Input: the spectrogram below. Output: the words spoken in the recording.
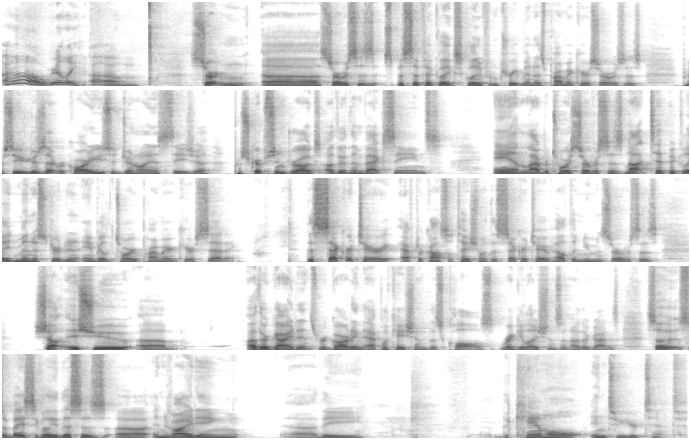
Oh, really? Uh oh. Mm-hmm. Certain uh, services specifically excluded from treatment as primary care services, procedures that require use of general anesthesia, prescription drugs other than vaccines, and laboratory services not typically administered in an ambulatory primary care setting. The Secretary, after consultation with the Secretary of Health and Human Services, shall issue um, other guidance regarding the application of this clause, regulations, and other guidance. So, so basically, this is uh, inviting uh, the the camel into your tent.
